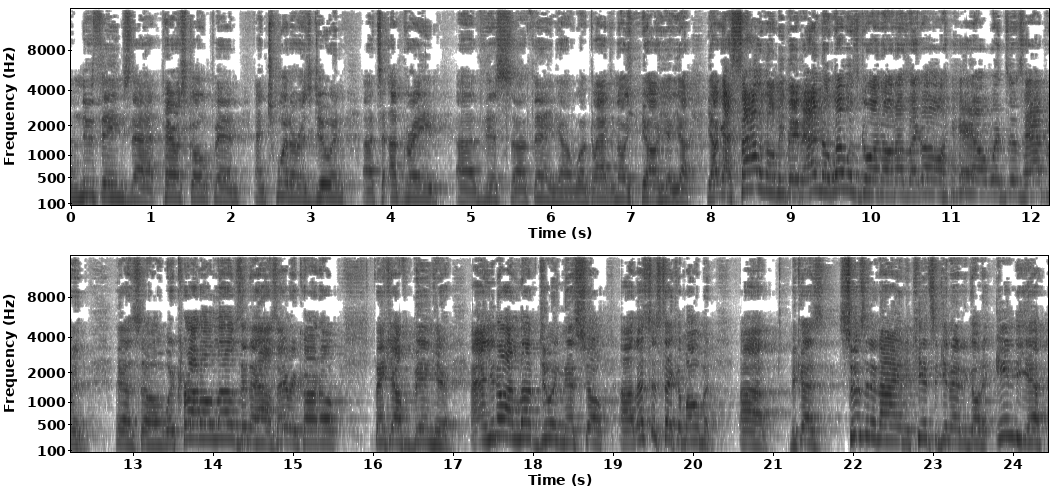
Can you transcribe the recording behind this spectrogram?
new things that Periscope and, and Twitter is doing to upgrade this thing. well, glad to know y'all here. Y'all, y'all got silent on me, baby. I didn't know what was going on. I was like, oh, hell, what just happened? Yeah, so Ricardo loves in the house. Hey, Ricardo. Thank y'all for being here. And you know, I love doing this. So uh, let's just take a moment uh, because Susan and I and the kids are getting ready to go to India,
